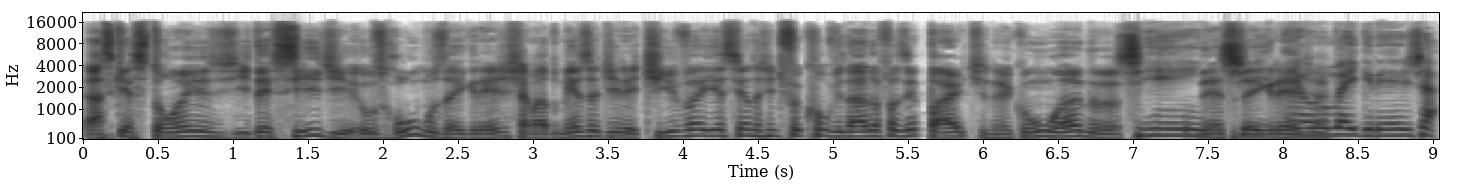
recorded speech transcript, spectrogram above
as questões e decide os rumos da igreja, chamado mesa diretiva, e esse ano a gente foi convidado a fazer parte, né, com um ano Gente, dentro da igreja. é uma igreja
